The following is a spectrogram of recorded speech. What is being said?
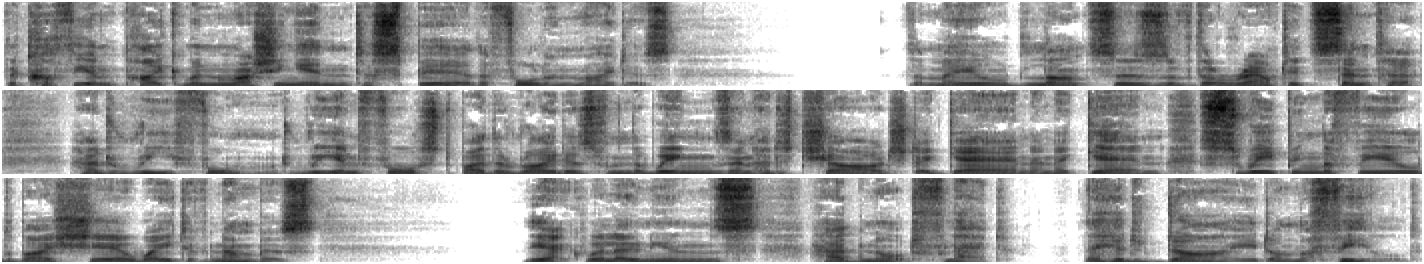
the Kothian pikemen rushing in to spear the fallen riders. The mailed lancers of the routed centre had reformed, reinforced by the riders from the wings, and had charged again and again, sweeping the field by sheer weight of numbers. The Aquilonians had not fled. They had died on the field,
